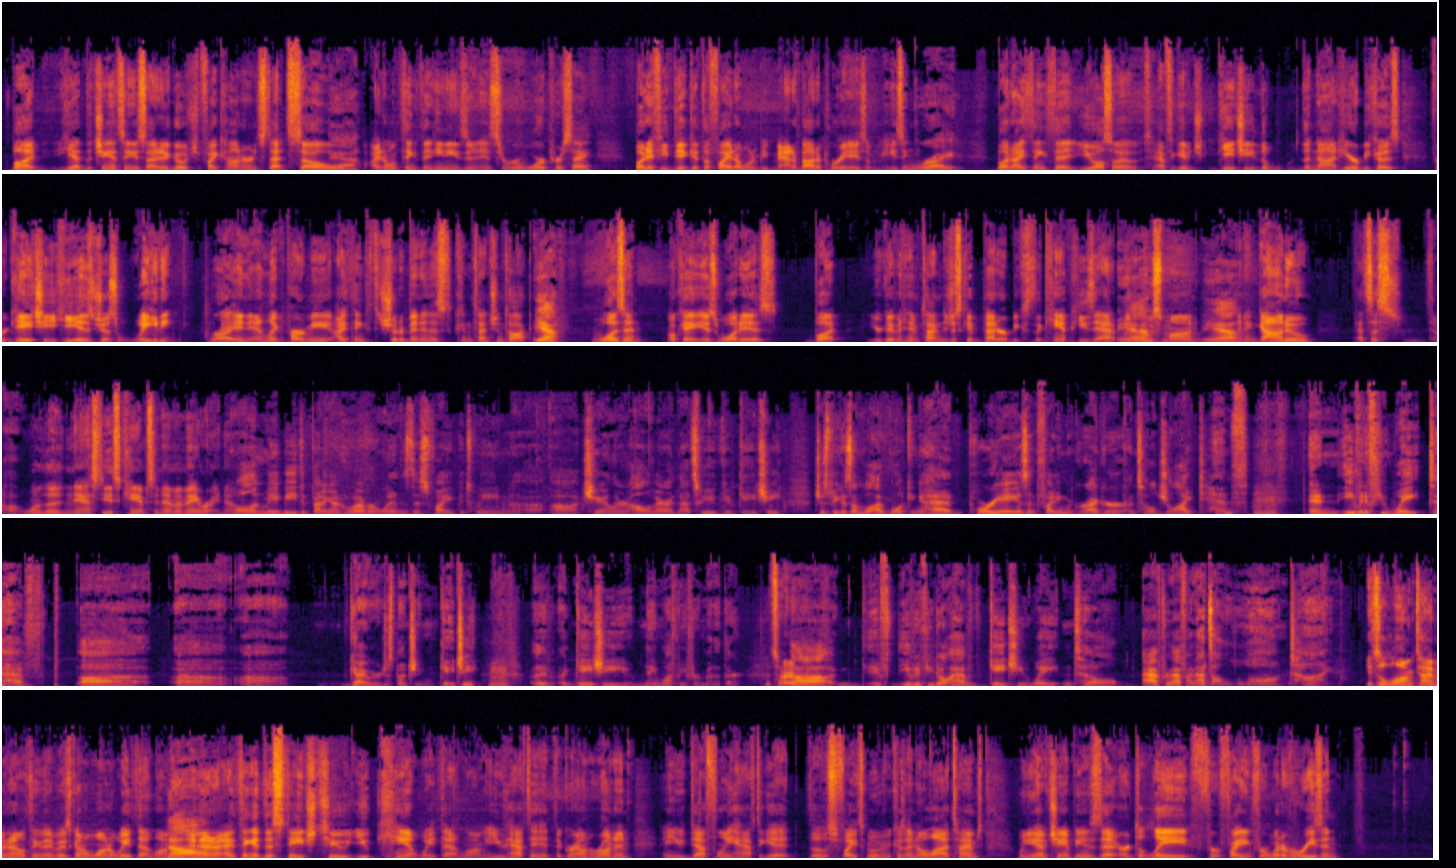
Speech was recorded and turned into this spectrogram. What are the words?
but he had the chance and he decided to go fight Conor instead. So Yeah. I don't think that he needs an instant reward per se. But if he did get the fight, I wouldn't be mad about it. Poirier is amazing. Right. But I think that you also have to give Gaethje the the nod here because for Gaethje, he is just waiting. Right. And and like part of me, I think should have been in this contention talk. Yeah. Wasn't okay. Is what is. But you're giving him time to just get better because the camp he's at with Yeah. Usman Yeah. and Ngannou, that's a uh, one of the nastiest camps in MMA right now. Well, and maybe depending on whoever wins this fight between uh, uh, Chandler and Oliveira, that's who you give Gaethje. Just because I'm, I'm looking ahead, Poirier isn't fighting McGregor until July 10th, Mm-hmm. and even if you wait to have uh, uh, uh, guy we were just mentioning, Gaethje, A uh, Gaethje name left me for a minute there. That's all right. Uh, if even if you don't have Gaethje wait until after that fight, that's a long time. It's a long time, and I don't think anybody's going to want to wait that long. No. And I, I think at this stage too, you can't wait that long. You have to hit the ground running, and you definitely have to get those fights moving. Because I know a lot of times when you have champions that are delayed for fighting for whatever reason,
